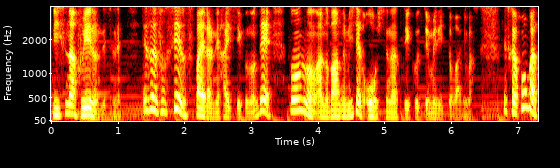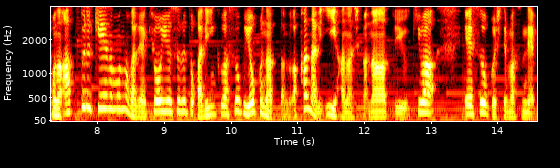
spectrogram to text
リスナー増えるんですよね。で、それ正のスパイラルに入っていくので、どんどんあの番組自体が大きくなっていくっていうメリットがあります。ですから今回この Apple 系のものがね、共有するとかリンクがすごく良くなったのはかなりいい話かなという気は、えー、すごくしてますね。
